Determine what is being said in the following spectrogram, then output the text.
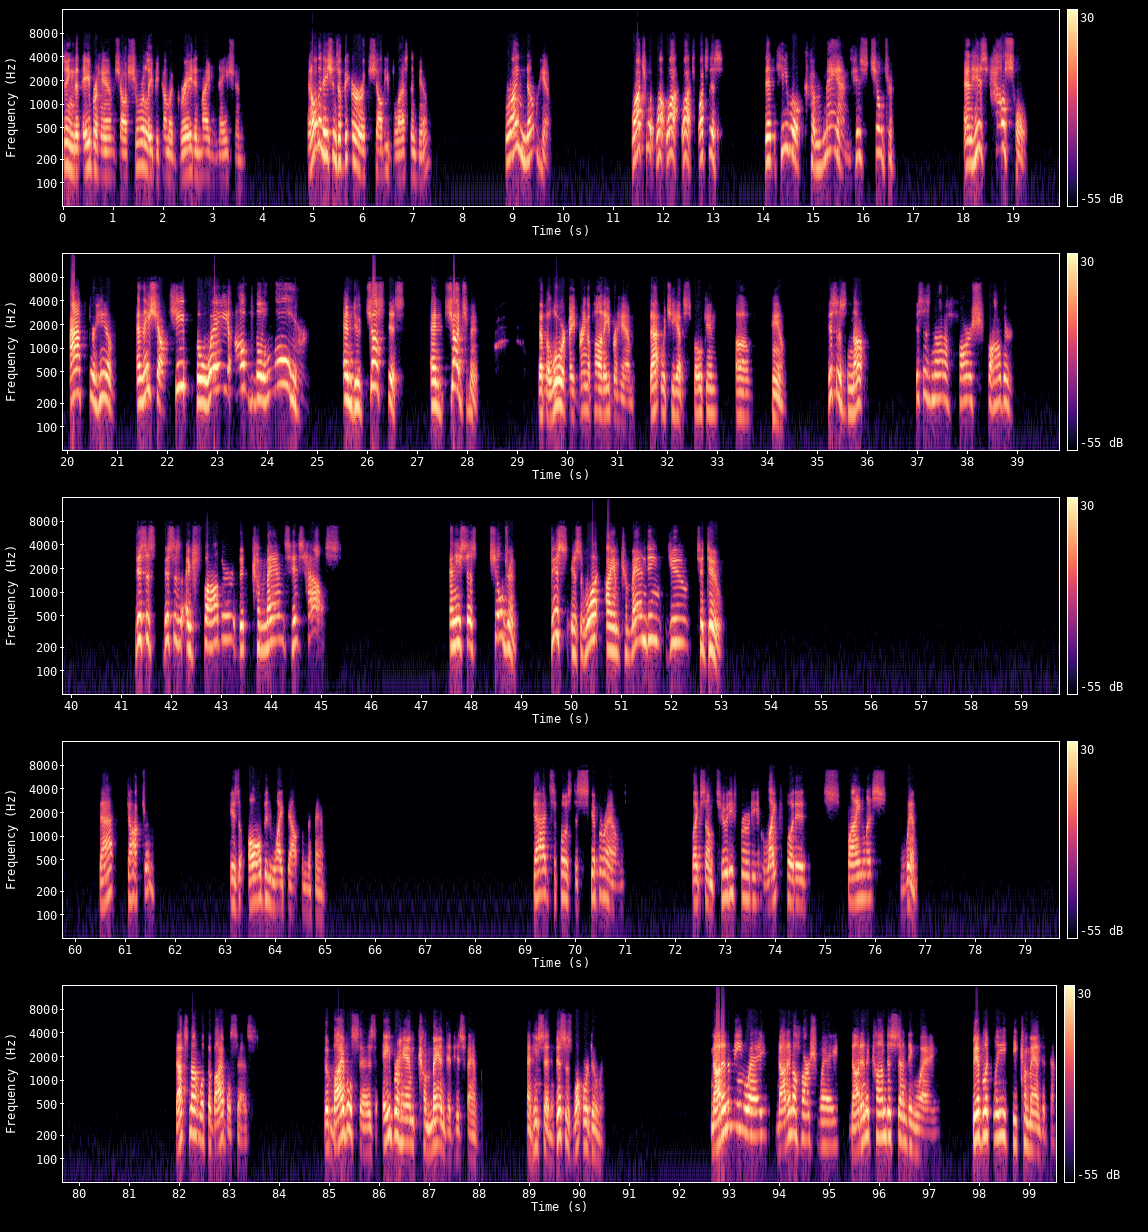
seeing that Abraham shall surely become a great and mighty nation, and all the nations of the earth shall be blessed in him? For I know him. Watch what, what, what, watch, watch this. That he will command his children and his household after him and they shall keep the way of the Lord and do justice and judgment, that the Lord may bring upon Abraham that which he hath spoken of him. This is not this is not a harsh father. This is this is a father that commands his house. And he says, children, this is what I am commanding you to do. That doctrine is all been wiped out from the family. Dad's supposed to skip around like some tutti frutti, light footed, spineless wimp. That's not what the Bible says. The Bible says Abraham commanded his family. And he said, This is what we're doing. Not in a mean way, not in a harsh way, not in a condescending way. Biblically, he commanded them.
